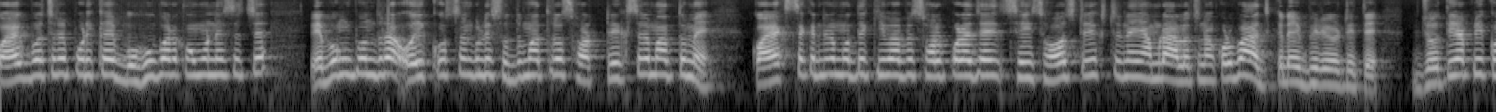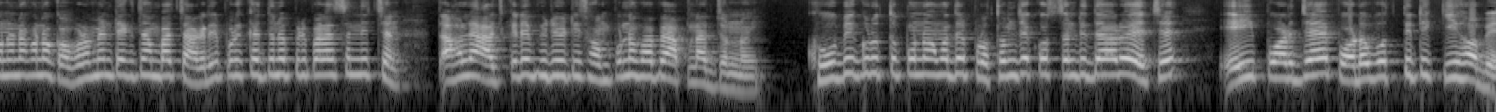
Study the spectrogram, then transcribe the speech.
কয়েক বছরের পরীক্ষায় বহুবার কমন এসেছে এবং বন্ধুরা, ওই কোশ্চেনগুলি শুধুমাত্র শর্ট ট্রিক্সের মাধ্যমে কয়েক সেকেন্ডের মধ্যে কীভাবে সলভ করা যায়, সেই সহজ ট্রিক্সটি নিয়ে আমরা আলোচনা করব আজকের এই ভিডিওটিতে। যদি আপনি কোনো না কোনো গভর্নমেন্ট এক্সাম বা চাকরির পরীক্ষার জন্য প্রিপারেশন নিচ্ছেন, তাহলে আজকের এই ভিডিওটি সম্পূর্ণভাবে আপনার জন্যই। খুবই গুরুত্বপূর্ণ আমাদের প্রথম যে কোশ্চেনটি দেওয়া রয়েছে, এই পর্যায়ে পরবর্তীটি কি হবে?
